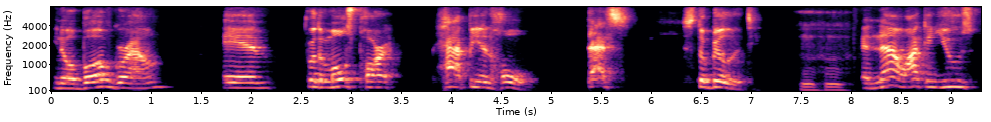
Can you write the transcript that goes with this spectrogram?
you know, above ground, and for the most part, happy and whole. That's stability. Mm-hmm. And now I can use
